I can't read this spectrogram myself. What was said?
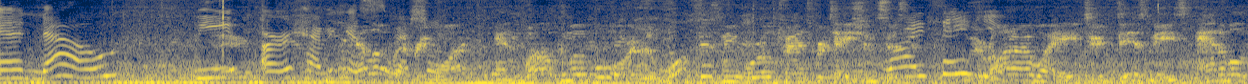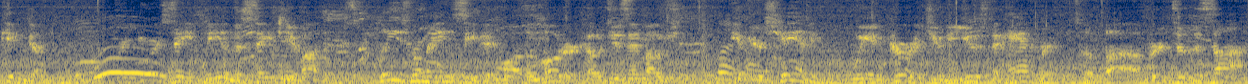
And now we are having a Hello, special. everyone, and welcome aboard the Walt Disney World Transportation Why, thank We're you. on our way to Disney's Animal Kingdom. For your safety and the safety of others, please remain seated while the motor coach is in motion. If you're standing, we encourage you to use the handrails above or to the side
